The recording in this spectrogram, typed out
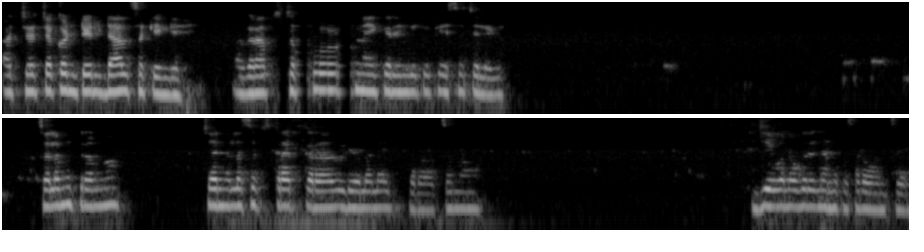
अच्छा अच्छा कंटेंट डाल सकेंगे। अगर आप सपोर्ट नहीं करेंगे तो कैसे चलेगा? चला मित्रांनो चॅनलला सबस्क्राईब करा व्हिडिओला लाईक करा चला. जेवण वगैरे झालं का सर्वांचं?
